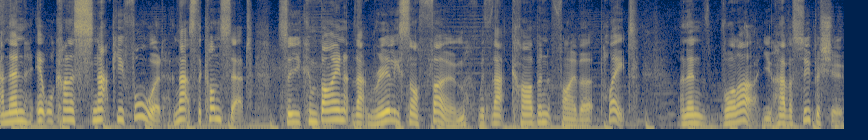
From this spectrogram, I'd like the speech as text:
and then it will kind of snap you forward and that's the concept. So you combine that really soft foam with that carbon fiber plate and then voila you have a super shoe.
